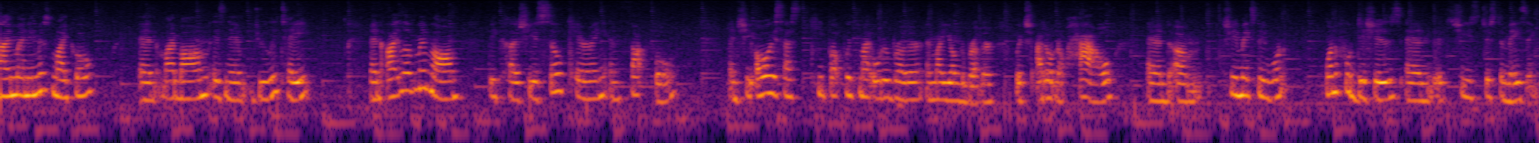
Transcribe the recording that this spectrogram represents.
Hi, my name is Michael, and my mom is named Julie Tate. And I love my mom because she is so caring and thoughtful, and she always has to keep up with my older brother and my younger brother, which I don't know how. And um, she makes me won- wonderful dishes, and it's, she's just amazing.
